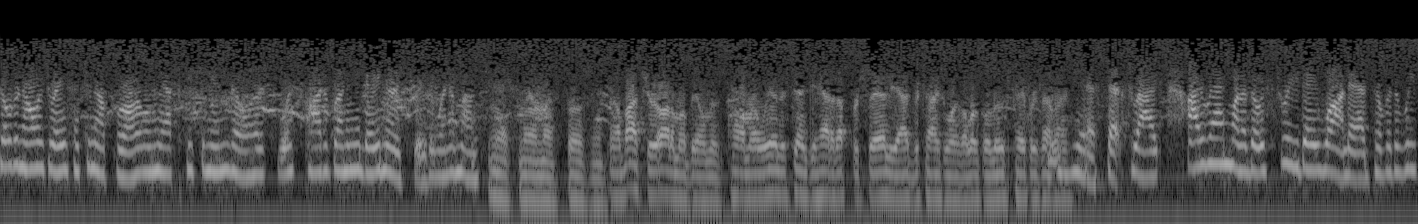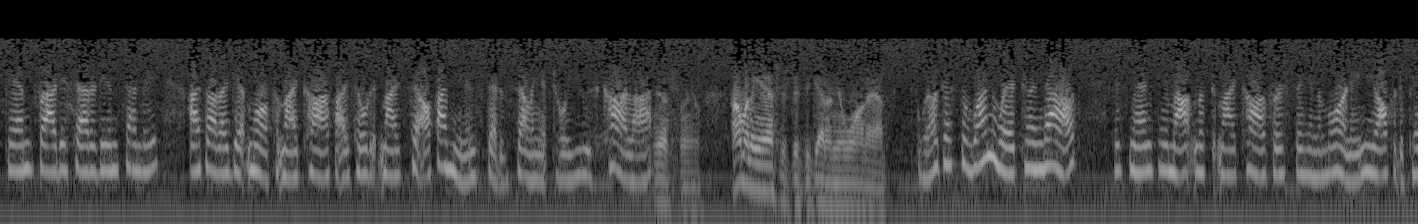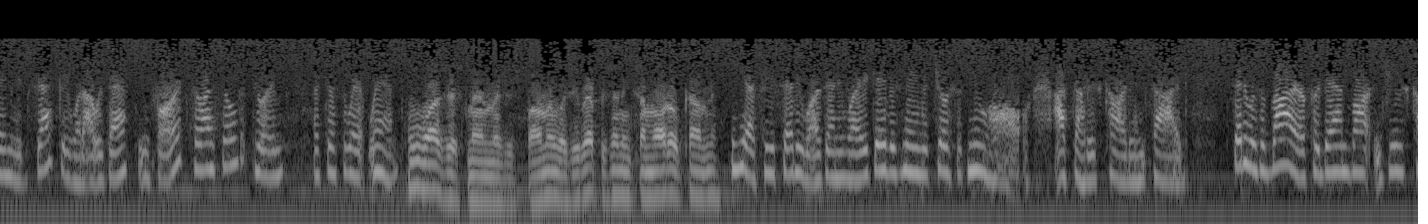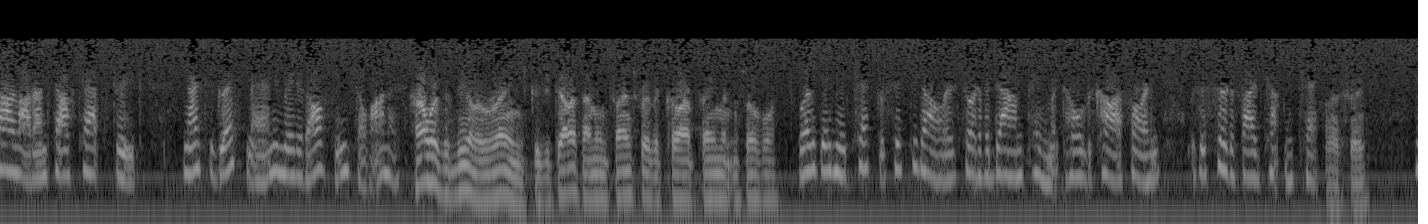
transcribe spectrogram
Children always raise such an uproar when we have to keep them indoors. Worst part of running a day nursery the winter months. Yes, ma'am, I suppose so. Now, about your automobile, Miss Palmer, we understand you had it up for sale. You advertised in one of the local newspapers, is that right? Yes, that's right. I ran one of those three-day want ads over the weekend, Friday, Saturday, and Sunday. I thought I'd get more for my car if I sold it myself. I mean, instead of selling it to a used car lot. Yes, ma'am. How many answers did you get on your want ad? Well, just the one way it turned out. This man came out and looked at my car first thing in the morning. He offered to pay me exactly what I was asking for it, so I sold it to him. That's just the way it went. Who was this man, Mrs. Palmer? Was he representing some auto company? Yes, he said he was anyway. He gave his name as Joseph Newhall. I've got his card inside. Said he was a buyer for Dan Barton's used car lot on South Cat Street. Nicely dressed man. He made it all seem so honest. How was the deal arranged? Could you tell us? I mean, transfer the car, payment, and so forth? Well, he gave me a check for fifty dollars, sort of a down payment to hold the car for him. It was a certified company check. I see.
